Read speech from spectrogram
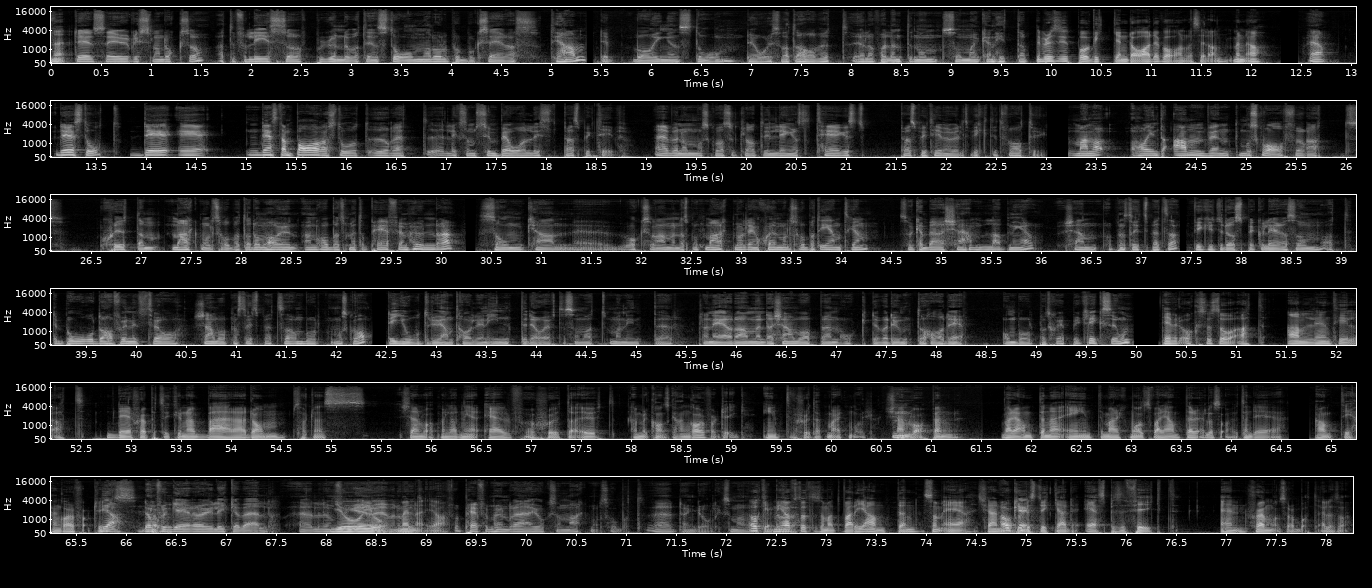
Nej. Det säger ju Ryssland också, att det förliser på grund av att det är en storm när det håller på att bogseras till hamn. Det var ingen storm då i Svarta havet, i alla fall inte någon som man kan hitta Det beror på vilken dag det var å andra sidan, men ja. Ja, det är stort. Det är nästan bara stort ur ett eh, liksom symboliskt perspektiv. Även om Moskva såklart i en längre strategiskt perspektiv är ett väldigt viktigt fartyg. Man har, inte använt Moskva för att skjuta markmålsrobotar. De har ju en, robot som heter P500 som kan eh, också användas mot markmål. Det är en sjömålsrobot egentligen som kan bära kärnladdningar, kärnvapenstridsspetsar. Vilket ju då spekuleras om att det borde ha funnits två kärnvapenstridsspetsar ombord på Moskva. Det gjorde det ju antagligen inte då eftersom att man inte planerade att använda kärnvapen och det var dumt att ha det ombord på ett skepp i krigszon. Det är väl också så att anledningen till att det skeppet ska kunna bära de sortens kärnvapenladdningar är för att skjuta ut amerikanska hangarfartyg, inte för att skjuta på markmål. Kärnvapenvarianterna är inte markmålsvarianter eller så, utan det är anti-hangarfartygs. Ja, de fungerar ju lika väl. Eller de Jo, fungerar jo, men, ja. För P500 är ju också en markmålsrobot. Eh, Den går liksom Okej, men jag har förstått det som att varianten som är kärnvapenbestyckad är specifikt en sjömålsrobot eller så.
